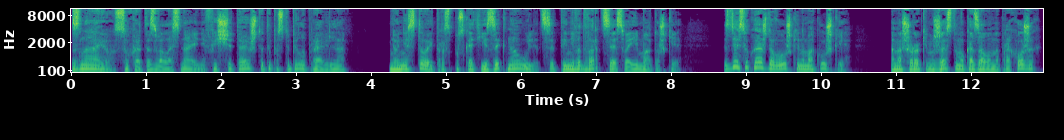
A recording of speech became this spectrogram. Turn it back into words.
Знаю, — сухо отозвалась Найниф, — и считаю, что ты поступила правильно. Но не стоит распускать язык на улице, ты не во дворце своей матушки. Здесь у каждого ушки на макушке. Она широким жестом указала на прохожих,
